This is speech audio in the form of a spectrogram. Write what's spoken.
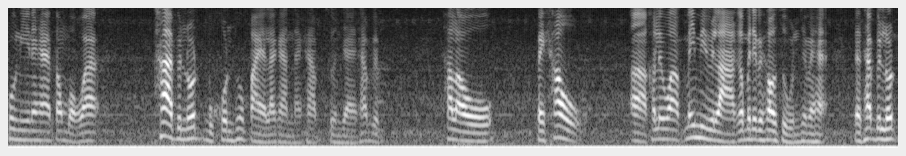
พวกนี้นะฮะต้องบอกว่าถ้าเป็นรถบุคคลทั่วไปแล้วกันนะครับ ส่วนใหญ่ถ้าแบบถ้าเราไปเข้า เขาเรียกว่าไม่มีเวลาก็ไม่ได้ไปเข้าศูนย์ใช่ไหมฮะแต่ถ้าเป็นรถ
